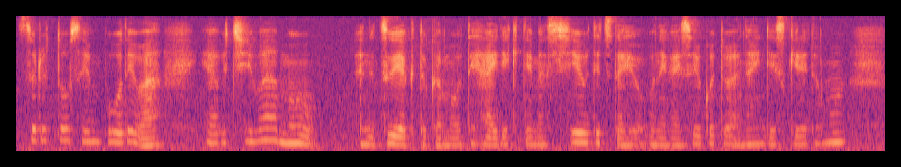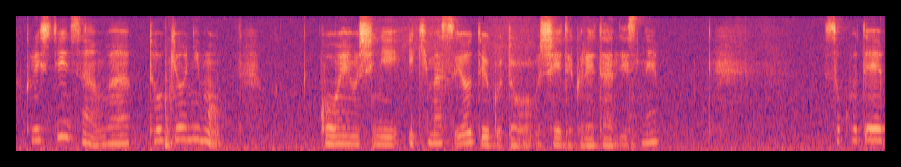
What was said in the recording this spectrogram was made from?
すると先方ではいやうちはもうあの通訳とかも手配できてますしお手伝いをお願いすることはないんですけれどもクリスティンさんは東京にも講演をしに行きますよということを教えてくれたんですね。そこで、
